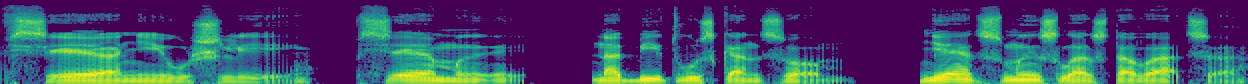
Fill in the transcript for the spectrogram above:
«Все они ушли. Все мы. На битву с концом. Нет смысла оставаться.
